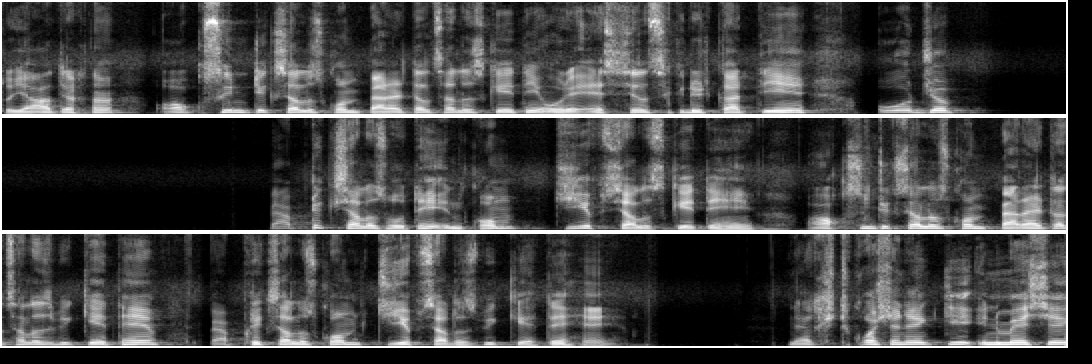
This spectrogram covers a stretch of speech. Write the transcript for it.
तो याद रखना ऑक्सीटिक सेल्स को हम पैराटल सेल्स कहते हैं और एस सेल सिक्रेट करती हैं और जो पैप्टिक सेल्स होते हैं, इनको हम चीफ सेल्स कहते हैं। ऑक्सीटिक सेल्स को हम पैराटल सेल्स भी कहते हैं पैप्टिक सेल्स को हम चीफ सेल्स भी कहते हैं। नेक्स्ट क्वेश्चन है कि इनमें से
